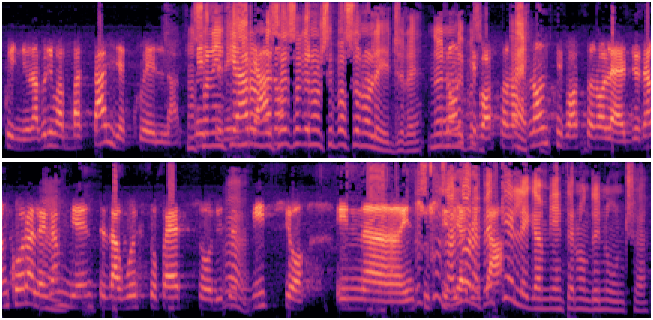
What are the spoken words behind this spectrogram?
quindi una prima battaglia è quella. Non sono in chiaro, in chiaro, nel senso che non si possono leggere. Non, non, si possono, ecco. non, si possono, leggere. Ancora Legambiente eh. da questo pezzo di eh. servizio in, uh, in Scusa, allora perché Legambiente non denuncia?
